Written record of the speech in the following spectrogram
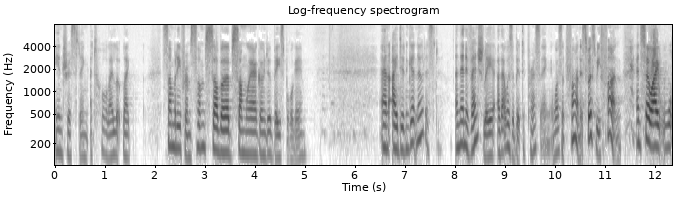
interesting at all. I looked like somebody from some suburb somewhere going to a baseball game. And I didn't get noticed. And then eventually, uh, that was a bit depressing. It wasn't fun. It's supposed to be fun. And so I w-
